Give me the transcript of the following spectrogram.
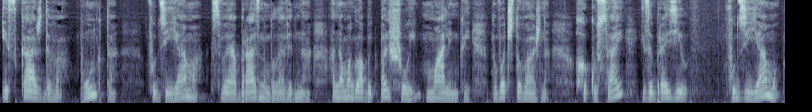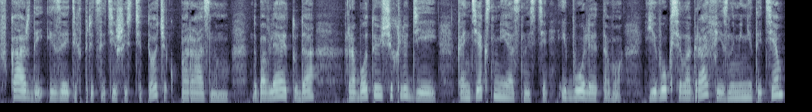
Из каждого пункта Фудзияма своеобразно была видна. Она могла быть большой, маленькой, но вот что важно. Хакусай изобразил Фудзияму в каждой из этих 36 точек по-разному, добавляя туда работающих людей, контекст местности и, более того, его ксилографии знамениты тем,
